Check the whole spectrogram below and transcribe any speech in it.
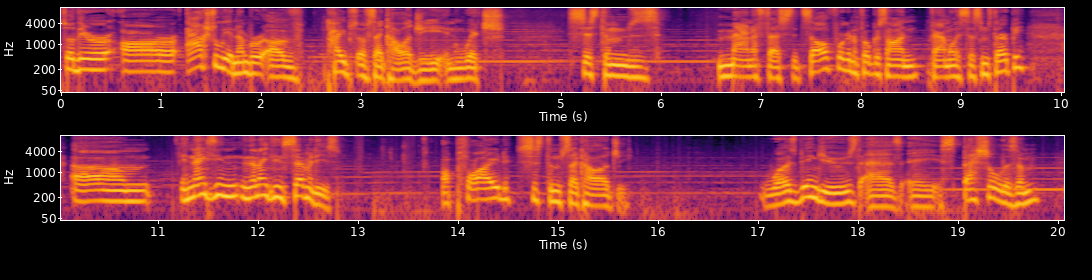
So there are actually a number of types of psychology in which systems manifest itself. We're going to focus on family systems therapy. Um, in 19 in the 1970s, applied system psychology was being used as a specialism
